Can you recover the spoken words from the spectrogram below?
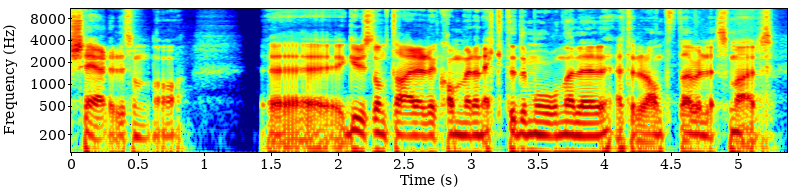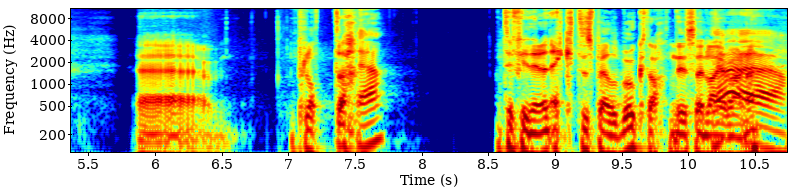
skjer det liksom noe uh, grusomt her, eller kommer en ekte demon, eller et eller annet. Det er vel det som er uh, plottet. Ja. De finner en ekte spellbook, da, disse Ja, liverne. ja, ja.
